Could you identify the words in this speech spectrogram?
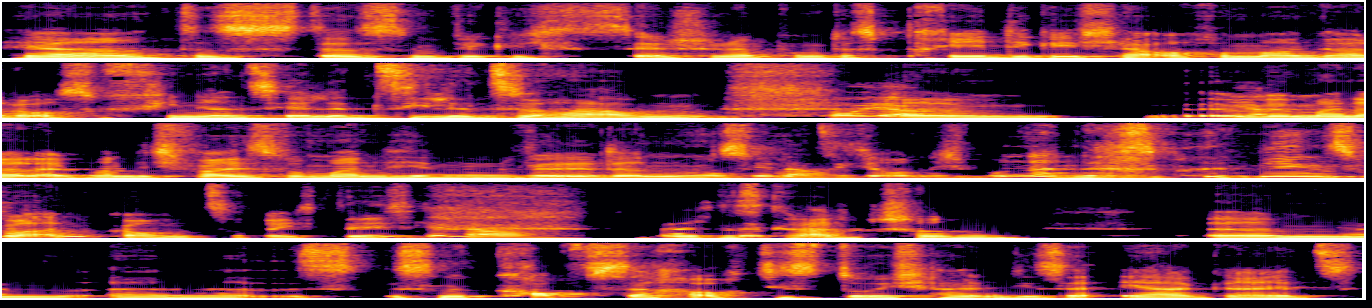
Ja, das, das ist ein wirklich sehr schöner Punkt. Das predige ich ja auch immer, gerade auch so finanzielle Ziele zu haben. Oh ja. Ähm, ja. Wenn man dann einfach nicht weiß, wo man hin will, dann muss genau. man sich auch nicht wundern, dass man nirgendwo ankommt, so richtig. Genau. Das ist gerade schon, ähm, ja. äh, es ist eine Kopfsache, auch dieses Durchhalten, dieser Ehrgeiz.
